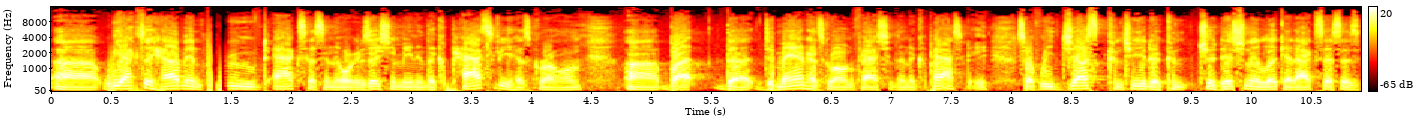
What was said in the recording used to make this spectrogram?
uh, we actually have improved access in the organization, meaning the capacity has grown, uh, but the demand has grown faster than the capacity. So if we just continue to con- traditionally look at access as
